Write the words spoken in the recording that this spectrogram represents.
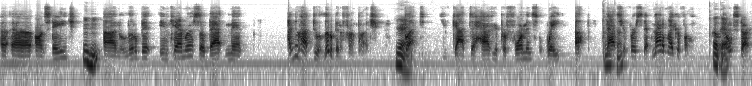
uh, uh, on stage mm-hmm. Uh, and a little bit in camera. So that meant I knew how to do a little bit of front punch, right. but you've got to have your performance weight up. That's okay. your first step. Not a microphone. Okay. Don't start.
